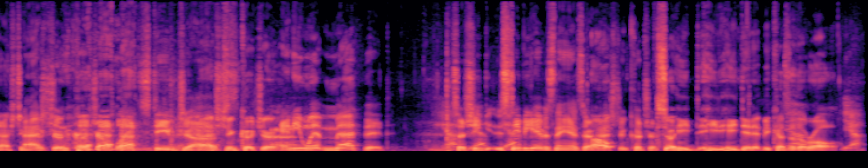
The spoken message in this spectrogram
Ashton, Ashton Kutcher. Kutcher played Steve Jobs. Ashton Kutcher. And he went method. Yep, So she, yep, yep. Gave us the answer. Oh, Ashton Kutcher. So he he he did it because of the role. Yeah.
